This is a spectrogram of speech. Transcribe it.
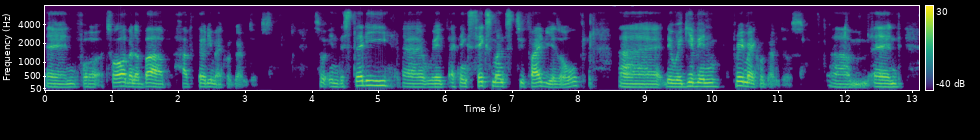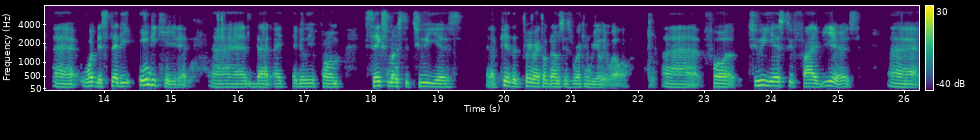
And for 12 and above, have 30 microgram dose. So in the study uh, with, I think, six months to five years old, uh, they were given three microgram dose. Um, and uh, what the study indicated uh, that I, I, believe from six months to two years, it appears that three micrograms is working really well. Uh, for two years to five years, uh,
